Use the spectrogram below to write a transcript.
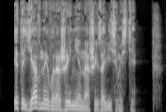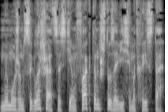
– это явное выражение нашей зависимости. Мы можем соглашаться с тем фактом, что зависим от Христа.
